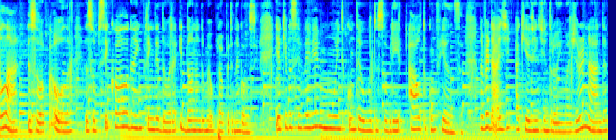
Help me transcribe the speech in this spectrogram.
Olá, Eu sou a Paola, eu sou psicóloga, empreendedora e dona do meu próprio negócio. E aqui você vai ver muito conteúdo sobre autoconfiança. Na verdade, aqui a gente entrou em uma jornada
